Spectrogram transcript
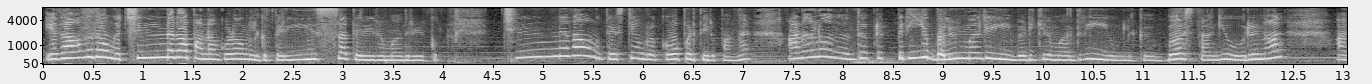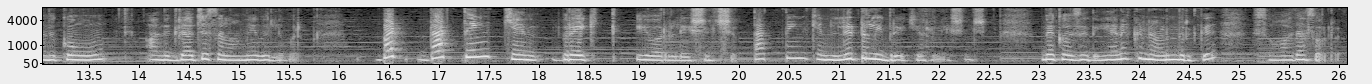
ஏதாவது அவங்க சின்னதாக பண்ணால் கூட உங்களுக்கு பெருசாக தெரிகிற மாதிரி இருக்கும். சின்னதாக அவங்க பெஸ்ட்டு உங்களை கோப்படுத்தியிருப்பாங்க ஆனாலும் அது வந்து அப்படியே பெரிய பலூன் மாதிரி வெடிக்கிற மாதிரி உங்களுக்கு பர்ஸ்ட் ஆகி ஒரு நாள் அந்த கோவம் அந்த கிரட்ஜஸ் எல்லாமே வெளில வரும். But that thing can break your relationship that thing can literally break your relationship because அது எனக்கு நடந்திருக்கு. ஸோ அதான் சொல்கிறேன்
